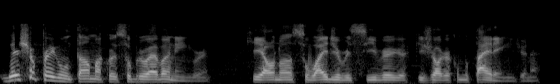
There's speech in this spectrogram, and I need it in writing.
deixa eu perguntar uma coisa sobre o Evan Ingram, que é o nosso wide receiver que joga como tight end, né?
